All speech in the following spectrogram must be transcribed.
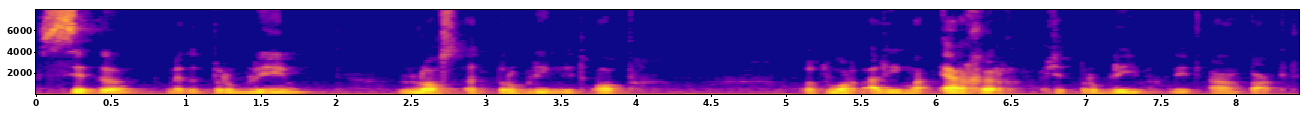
Zitten met het probleem lost het probleem niet op. Het wordt alleen maar erger als je het probleem niet aanpakt.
